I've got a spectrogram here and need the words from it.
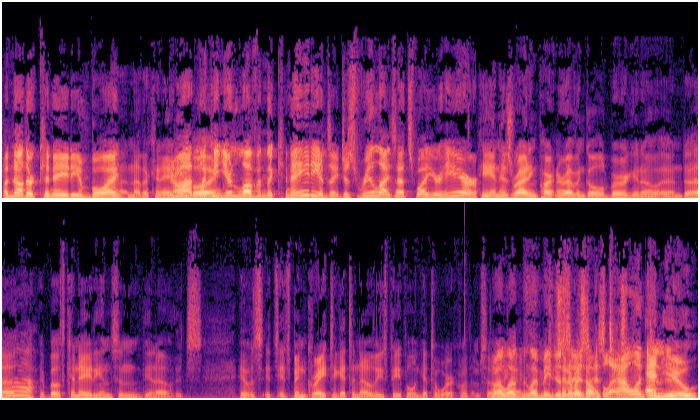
Another Canadian boy. another Canadian God, boy. look at you're loving the Canadians. I just realized that's why you're here. He and his writing partner Evan Goldberg, you know, and uh, Yeah. they're both Canadians, and you know, it's. It was. It's, it's been great to get to know these people and get to work with them. So well, I- let, I me let me just say, myself as, blessed, talented and you,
